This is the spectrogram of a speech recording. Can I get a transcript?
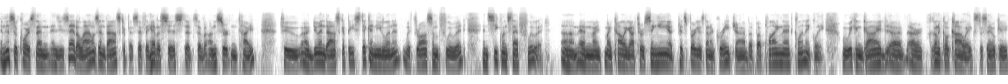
And this, of course, then, as you said, allows endoscopists if they have a cyst that's of uncertain type, to uh, do endoscopy, stick a needle in it, withdraw some fluid, and sequence that fluid. Um, and my, my colleague Atul Singhi at Pittsburgh has done a great job of applying that clinically, where we can guide uh, our clinical colleagues to say, okay,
